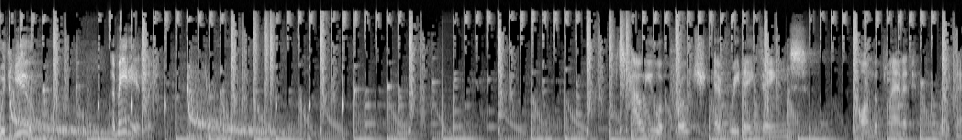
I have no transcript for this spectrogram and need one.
with you immediately. You approach everyday things on the planet right now.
